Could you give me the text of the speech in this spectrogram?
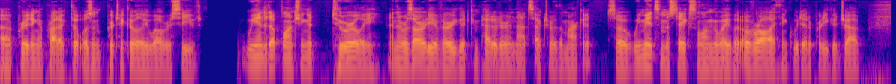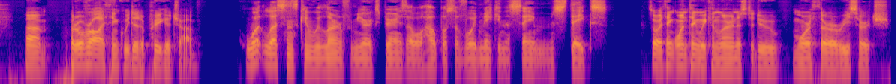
uh, creating a product that wasn't particularly well received. We ended up launching it too early, and there was already a very good competitor in that sector of the market. So, we made some mistakes along the way, but overall, I think we did a pretty good job. Um, but overall, I think we did a pretty good job what lessons can we learn from your experience that will help us avoid making the same mistakes? So I think one thing we can learn is to do more thorough research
